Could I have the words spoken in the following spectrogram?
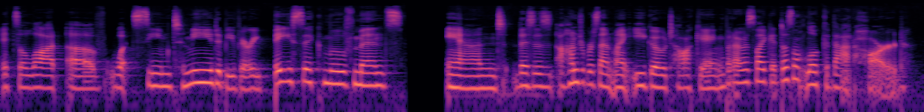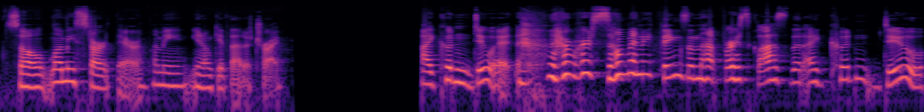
It's a lot of what seemed to me to be very basic movements. And this is 100% my ego talking, but I was like, it doesn't look that hard. So let me start there. Let me, you know, give that a try. I couldn't do it. there were so many things in that first class that I couldn't do.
